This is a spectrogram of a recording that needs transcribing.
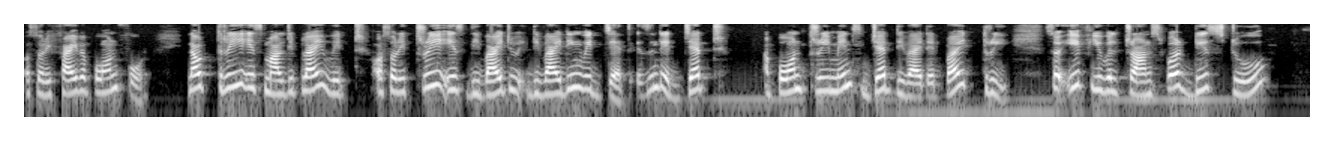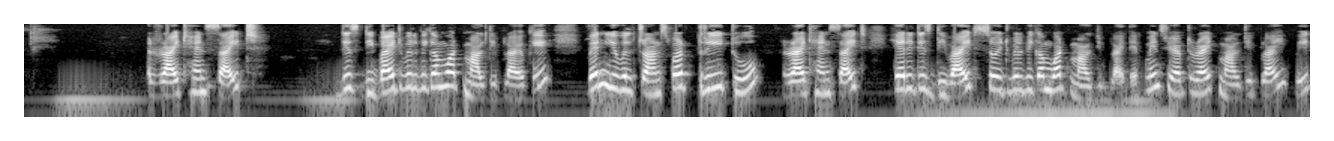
Oh, sorry 5 upon 4. Now 3 is multiply with oh sorry 3 is divide, dividing with Z isn't it? Z upon 3 means Z divided by 3. So if you will transfer this to right hand side. This divide will become what? Multiply okay? When you will transfer 3 to right hand side here it is divide so it will become what? Multiply. That means you have to write multiply with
